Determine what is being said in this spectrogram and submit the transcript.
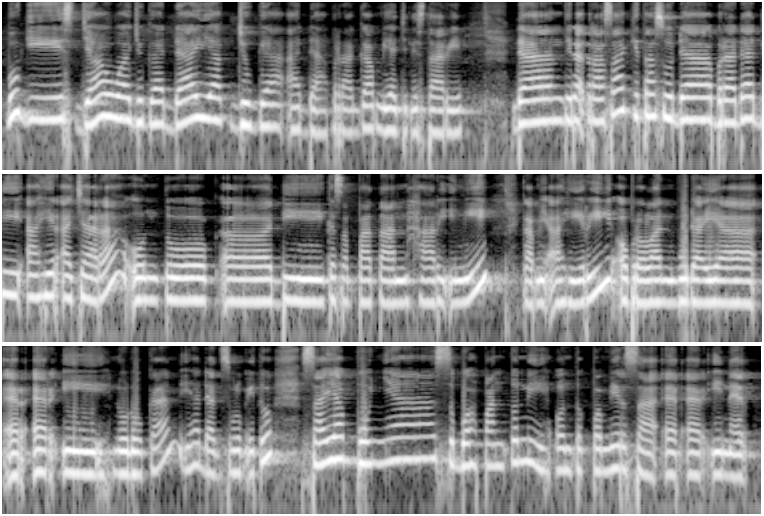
Bugis, Jawa juga Dayak juga ada beragam ya jenis tari. Dan tidak terasa kita sudah berada di akhir acara untuk eh, di kesempatan hari ini kami akhiri obrolan budaya RRI Nunukan ya dan sebelum itu saya punya sebuah pantun nih untuk pemirsa RRI Net.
